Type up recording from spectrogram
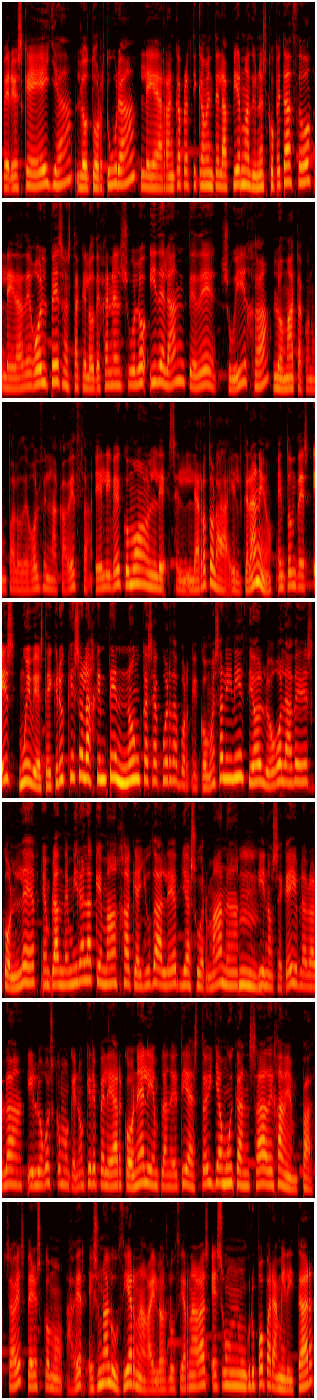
Pero es que ella lo tortura, le arranca prácticamente la pierna de un escopetazo, le da de golpes hasta que lo deja en el suelo y delante de su hija lo mata con un palo de golf en la cabeza. Él y ve cómo le, se le ha roto la- el cráneo. Entonces, es muy bestia y creo que eso la gente nunca se acuerda porque como es al inicio, luego la ves con Lev, en plan de mira la que manja que ayuda a Lev y a su hermana Hmm. y no sé qué y bla bla bla. Y luego es como que no quiere pelear con él y en plan de tía, estoy ya muy cansada, déjame en paz, ¿sabes? Pero es como, a ver, es una luciérnaga y los luciérnagas es un grupo paramilitar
